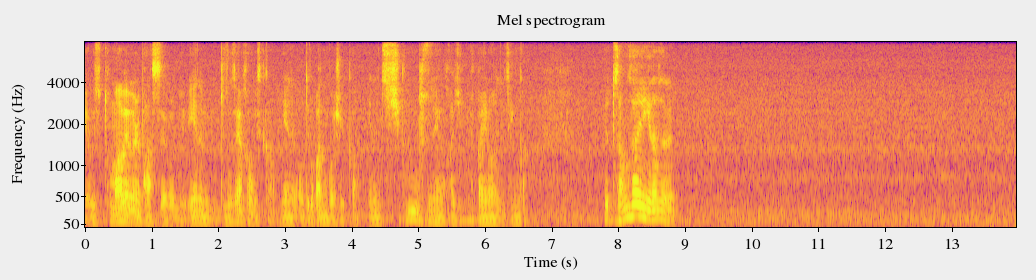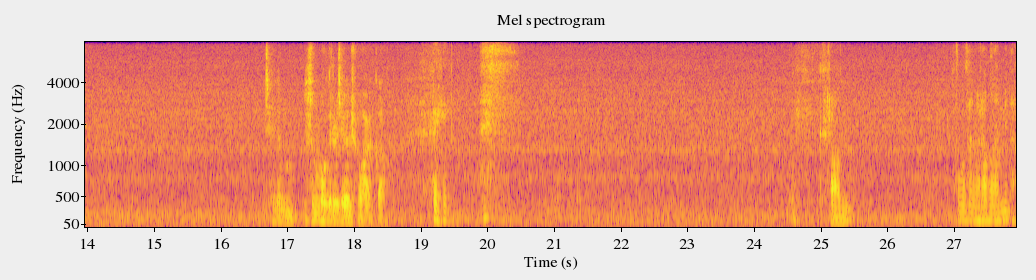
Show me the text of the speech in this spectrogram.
여기서 도마뱀을 봤어요. 그러면 얘는 무슨 생각하고 있을까? 얘는 어디로 가는 것일까? 얘는 지금 무슨 생각하지? 약간 이런 생각. 이것도 상상이긴 하잖아요. 쟤는 무슨 먹이를 제일 좋아할까? 그런 상상을 하곤 합니다.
